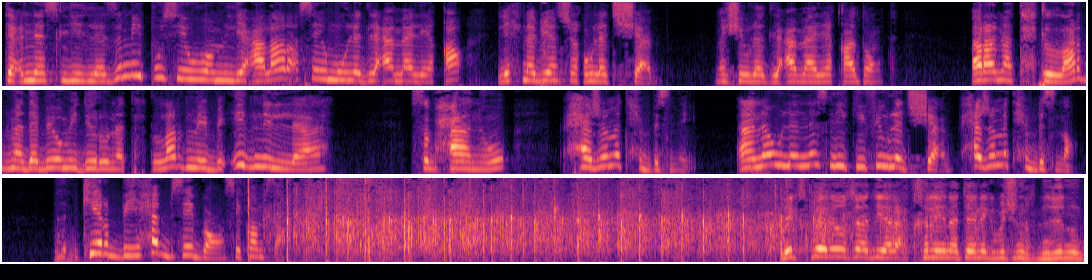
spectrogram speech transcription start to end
تاع الناس اللي لازم يبوسيوهم اللي على رأسهم ولاد العمالقة اللي حنا bien sûr ولاد الشعب. ماشي ولاد العمالقة donc. رانا تحت الأرض ماذا بهم يديرونا تحت الأرض؟ mais بإذن الله سبحانه حاجة ما تحبسني. أنا ولا الناس اللي كيفي ولاد الشعب. حاجة ما تحبسنا. كي ربي يحب c'est bon c'est comme ça. l'expérience هذه راح تخلينا تانيك باش نزيدو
